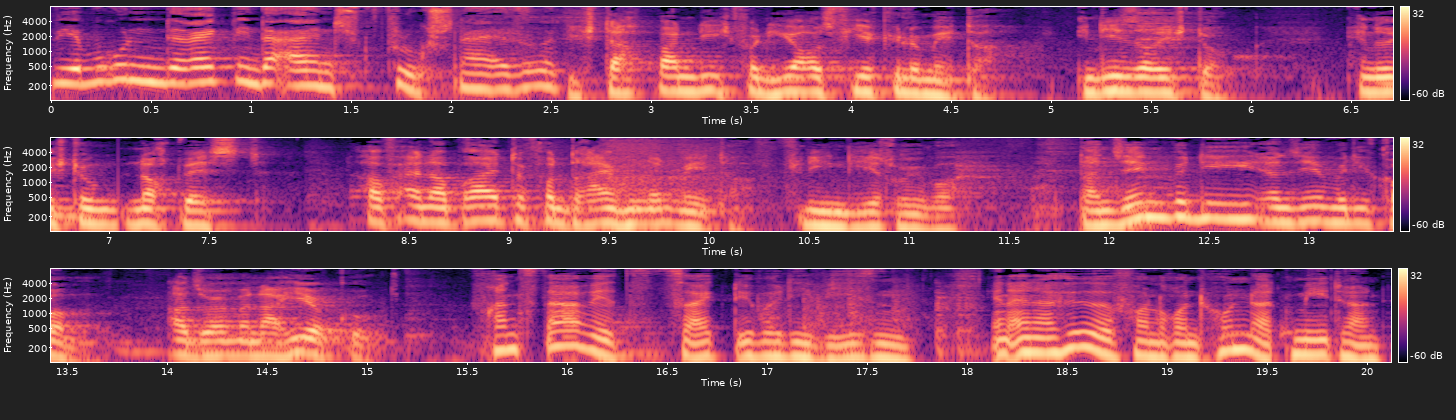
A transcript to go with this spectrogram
Wir wohnen direkt in der Einflugschneise. Die Startbahn liegt von hier aus vier Kilometer in diese Richtung, in Richtung Nordwest. Auf einer Breite von 300 Meter fliegen die drüber. Dann sehen wir die, dann sehen wir die kommen. Also wenn man nach hier guckt. Franz Davids zeigt über die Wiesen. In einer Höhe von rund 100 Metern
